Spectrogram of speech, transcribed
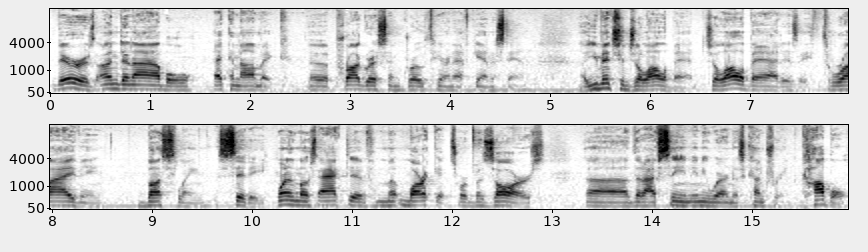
there is undeniable economic uh, progress and growth here in Afghanistan. Uh, you mentioned Jalalabad. Jalalabad is a thriving, bustling city, one of the most active markets or bazaars uh, that I've seen anywhere in this country. Kabul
